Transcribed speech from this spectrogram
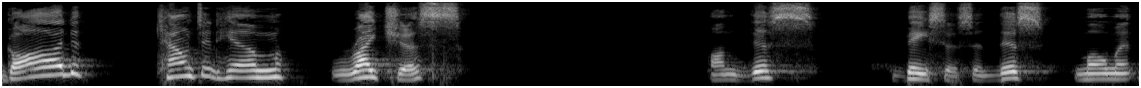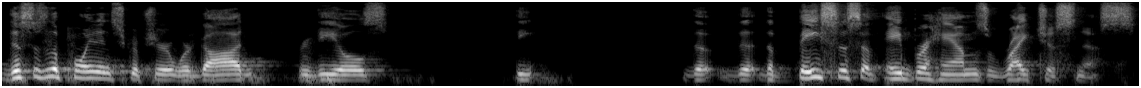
God counted him righteous on this basis in this moment. This is the point in scripture where God reveals the, the, the, the basis of Abraham's righteousness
